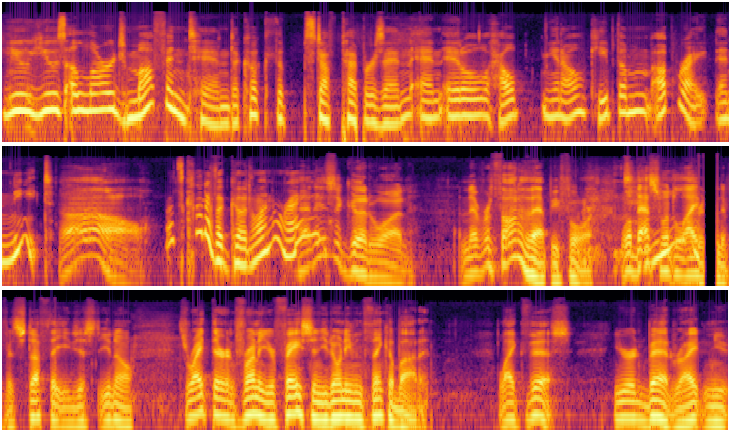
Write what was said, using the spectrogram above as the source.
You use a large muffin tin to cook the stuffed peppers in, and it'll help, you know, keep them upright and neat. Oh, That's kind of a good one, right? that is a good one. I never thought of that before. Well, that's what life. Is. If it's stuff that you just you know, it's right there in front of your face and you don't even think about it, like this. You're in bed, right, and you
